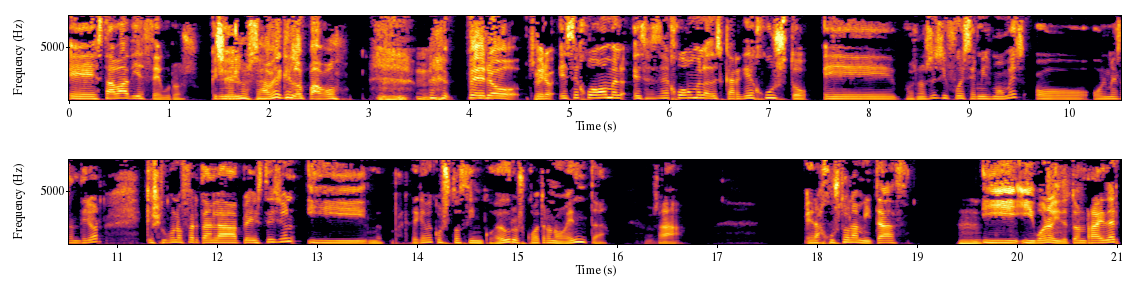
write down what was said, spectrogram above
eh, estaba a 10 euros. Crimen Sí. lo sabe que lo pagó. pero, pero ese juego me lo, ese, juego me lo descargué justo, eh, pues no sé si fue ese mismo mes o, o el mes anterior, que estuvo en oferta en la PlayStation y me parece que me costó 5 euros, 4,90. O sea, era justo la mitad. Y, y bueno, y de Tomb Raider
